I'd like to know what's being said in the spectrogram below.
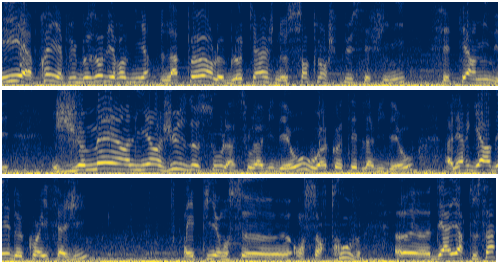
et après il n'y a plus besoin d'y revenir la peur, le blocage ne s'enclenche plus, c'est fini, c'est terminé. Je mets un lien juste dessous, là, sous la vidéo ou à côté de la vidéo. Allez regarder de quoi il s'agit. Et puis on se, retrouve euh, derrière tout ça.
